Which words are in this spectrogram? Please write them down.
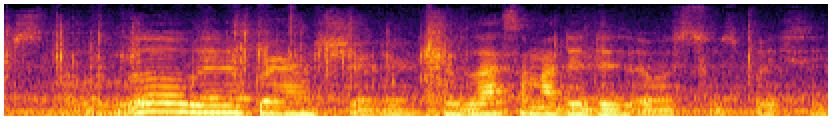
Just a little bit of brown sugar. Because last time I did this, it was too spicy.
